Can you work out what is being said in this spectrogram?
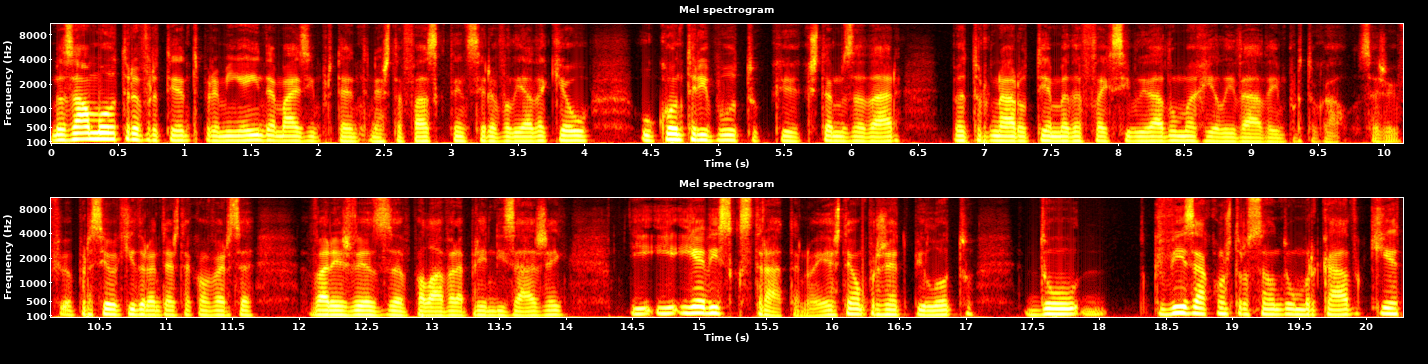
Mas há uma outra vertente, para mim, ainda mais importante nesta fase, que tem de ser avaliada, que é o, o contributo que, que estamos a dar para tornar o tema da flexibilidade uma realidade em Portugal. Ou seja, apareceu aqui durante esta conversa várias vezes a palavra aprendizagem e, e, é disso que se trata, não é? Este é um projeto piloto do, que visa a construção de um mercado que é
